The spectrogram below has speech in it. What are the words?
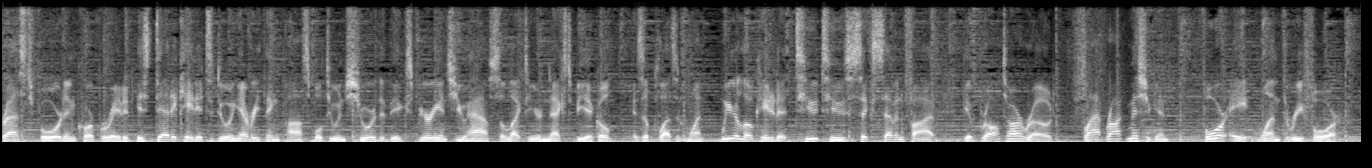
Crest Ford Incorporated is dedicated to doing everything possible to ensure that the experience you have selecting your next vehicle is a pleasant one. We are located at 22675 Gibraltar Road, Flat Rock, Michigan 48134.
